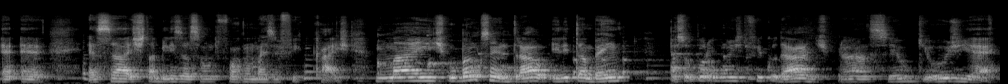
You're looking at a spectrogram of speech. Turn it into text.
é, é, essa estabilização de forma mais eficaz. Mas o Banco Central, ele também passou por algumas dificuldades para ser o que hoje é,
